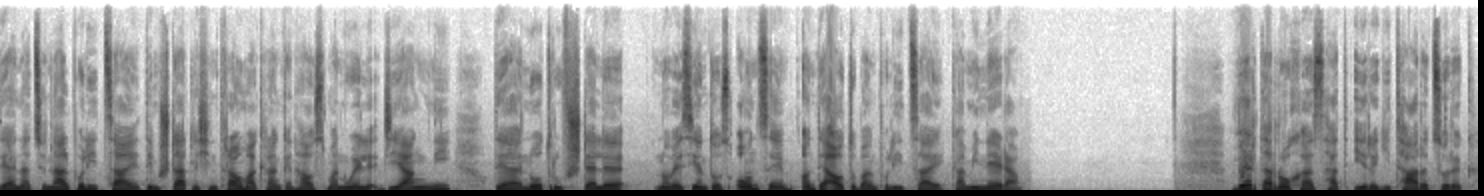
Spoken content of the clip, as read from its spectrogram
der Nationalpolizei, dem staatlichen Traumakrankenhaus Manuel Gianni, der Notrufstelle 911 und der Autobahnpolizei Caminera. Berta Rojas hat ihre Gitarre zurück.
